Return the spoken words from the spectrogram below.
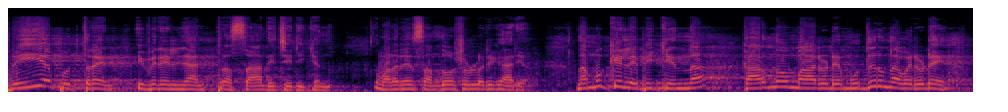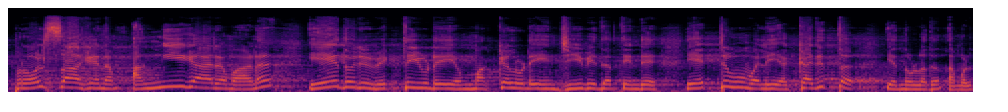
പ്രിയപുത്രൻ ഇവനിൽ ഞാൻ പ്രസാദിച്ചിരിക്കുന്നു. വളരെ സന്തോഷമുള്ളൊരു കാര്യമാണ് നമുക്ക് ലഭിക്കുന്ന കർണവന്മാരുടെ മുതിർന്നവരുടെ പ്രോത്സാഹനം അംഗീകാരമാണ് ഏതൊരു വ്യക്തിയുടെയും മക്കളുടെയും ജീവിതത്തിന്റെ ഏറ്റവും വലിയ കരുത്ത് എന്നുള്ളത് നമ്മൾ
